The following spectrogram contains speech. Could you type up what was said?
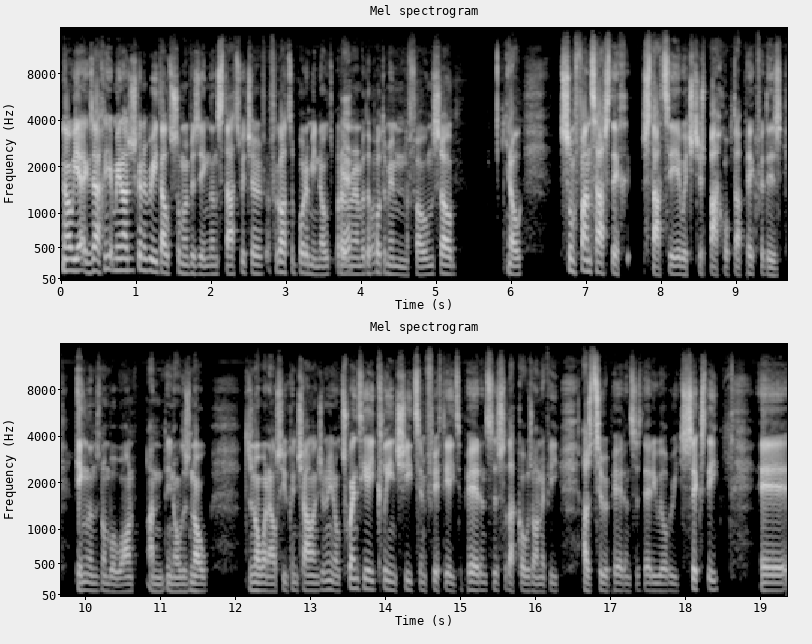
No, yeah, exactly. I mean, I'm just going to read out some of his England stats, which I forgot to put in my notes, but I remember to put them in the phone. So, you know, some fantastic stats here, which just back up that Pickford is England's number one, and you know, there's no, there's no one else who can challenge him. You know, 28 clean sheets in 58 appearances, so that goes on if he has two appearances there, he will reach 60. Uh,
